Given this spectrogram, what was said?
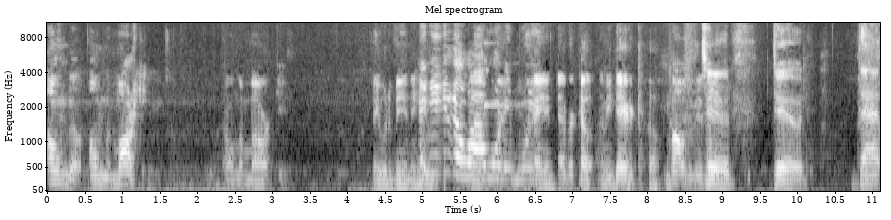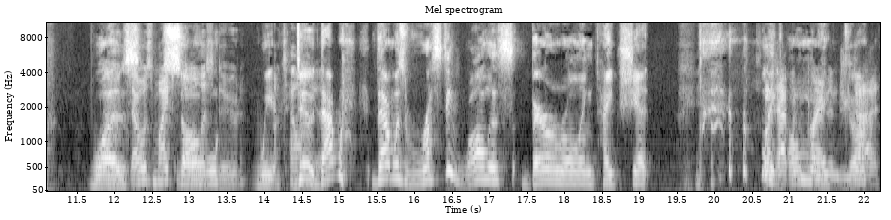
on the on the market. on the market, he would have been the And you know why I want him win? And Derek Coe. I mean Derek Coe. Because of his Dude, dude, that was That was Mike so Wallace, dude. Weird, I'm telling dude. ya. That was that was Rusty Wallace barrel rolling type shit. What like, happened, oh my Brandon? Did you God. die?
